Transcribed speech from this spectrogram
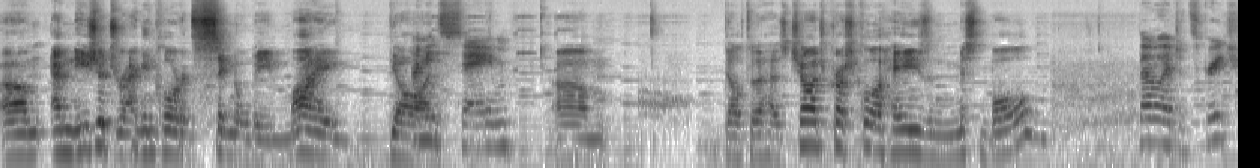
Um, Amnesia, Dragon Claw, and Signal Beam. My God. I mean, same. Um, Delta has Charge, Crush Claw, Haze, and Mist Ball. Double edged screech.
